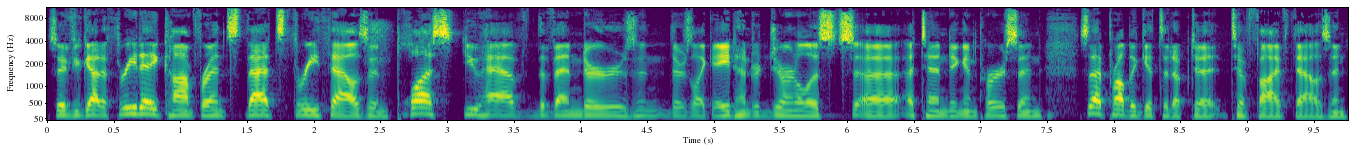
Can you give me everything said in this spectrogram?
So if you've got a three day conference, that's 3,000. Plus, you have the vendors, and there's like 800 journalists uh, attending in person. So that probably gets it up to, to 5,000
